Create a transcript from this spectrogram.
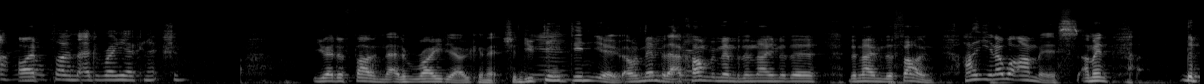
I had I, an old phone that had a radio connection. You had a phone that had a radio connection. You Yeah. did, didn't you? I remember that. I can't remember the name of the the name of the phone. I, you know what I miss? I mean. The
